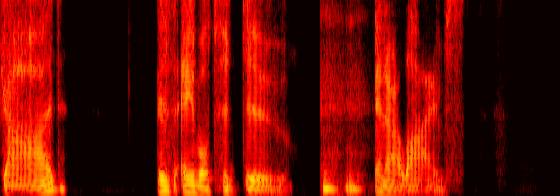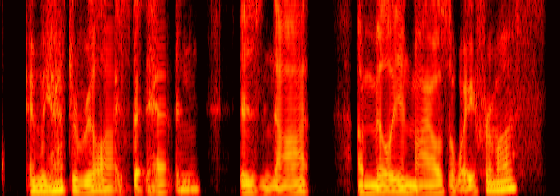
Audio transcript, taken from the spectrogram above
God is able to do mm-hmm. in our lives. And we have to realize that heaven is not a million miles away from us.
